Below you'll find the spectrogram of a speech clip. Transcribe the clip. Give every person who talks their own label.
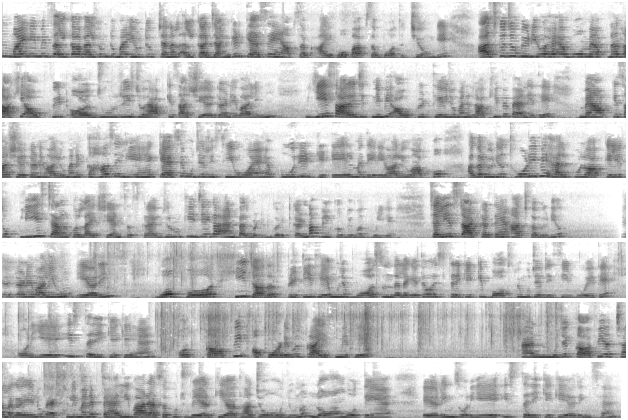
Speaker 1: Everyone my name is Alka welcome to my YouTube channel Alka Jangid कैसे हैं आप सब? आई होप आप सब बहुत अच्छे होंगे। आज का जो वीडियो है, वो मैं अपना राखी आउटफिट और ज्वेलरी जो है आपके साथ शेयर करने वाली हूँ। ये सारे जितने भी आउटफिट थे जो मैंने राखी पे पहने थे, मैं आपके साथ शेयर करने वाली हूँ। मैंने कहाँ से लिए हैं, कैसे मुझे रिसीव हुए हैं, पूरी डिटेल मैं देने वाली हूँ आपको। अगर वीडियो थोड़ी भी हेल्पफुल हो आपके लिए तो प्लीज़ चैनल को लाइक शेयर एंड सब्सक्राइब ज़रूर कीजिएगा एंड बेल बटन को हिट करना बिल्कुल भी मत भूलिए। चलिए स्टार्ट करते हैं आज का वीडियो शेयर करने वाली हूँ इयर वो बहुत ही ज़्यादा प्रिटी थे, मुझे बहुत सुंदर लगे थे और इस तरीके के बॉक्स में मुझे रिसीव हुए थे और ये इस तरीके के हैं और काफ़ी अफोर्डेबल प्राइस में थे। एंड मुझे काफ़ी अच्छा लगा ये लुक एक्चुअली मैंने पहली बार ऐसा कुछ वेयर किया था जो यू नो लॉन्ग होते हैं इयर और ये इस तरीके के इयर हैं।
